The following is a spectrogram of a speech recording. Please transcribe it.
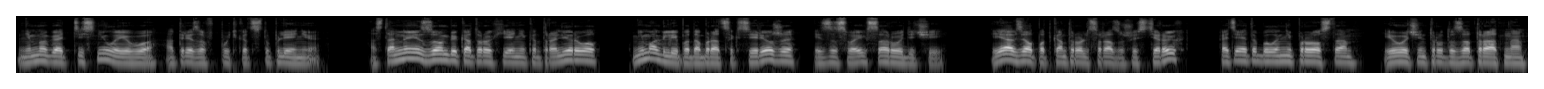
немного оттеснила его, отрезав путь к отступлению. Остальные зомби, которых я не контролировал, не могли подобраться к Сереже из-за своих сородичей. Я взял под контроль сразу шестерых, хотя это было непросто и очень трудозатратно.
